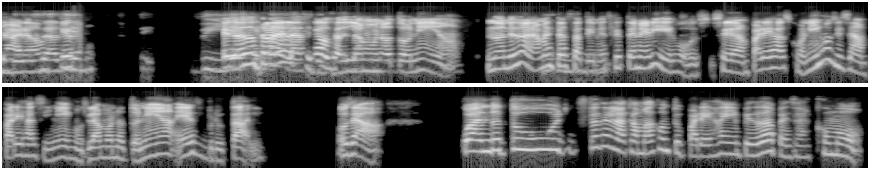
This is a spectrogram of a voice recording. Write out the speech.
Claro, esa es, otra de las causas, la monotonía. No necesariamente hasta tienes que tener hijos, se dan parejas con hijos y se dan parejas sin hijos. La monotonía es brutal. O sea, cuando tú estás en la cama con tu pareja y empiezas a pensar como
